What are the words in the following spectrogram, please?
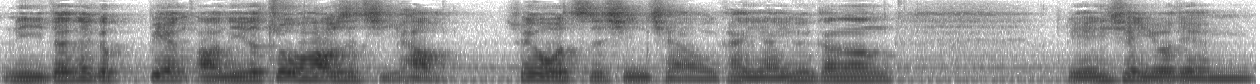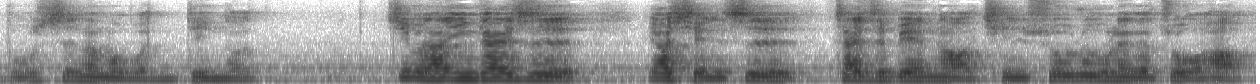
你的那个编啊，你的座号是几号？所以我执行起来，我看一下，因为刚刚连线有点不是那么稳定哦。基本上应该是要显示在这边哈，请输入那个座号。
